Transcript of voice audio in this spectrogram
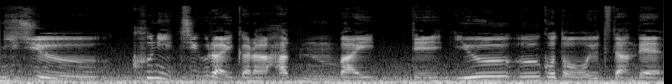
29日ぐらいから販売っていうことを言ってたんで、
